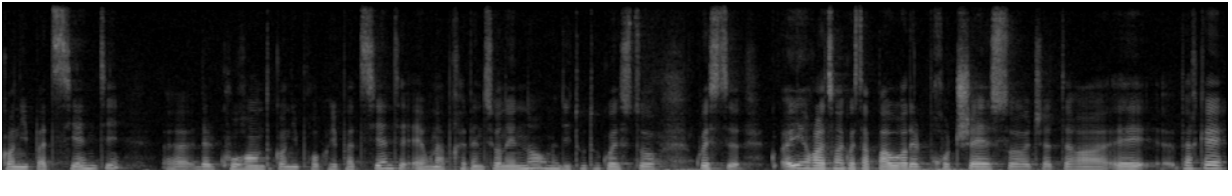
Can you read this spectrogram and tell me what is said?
con i pazienti eh, del courant con i propri pazienti è una prevenzione enorme di tutto questo, questo in relazione a questa paura del processo, eccetera. E perché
